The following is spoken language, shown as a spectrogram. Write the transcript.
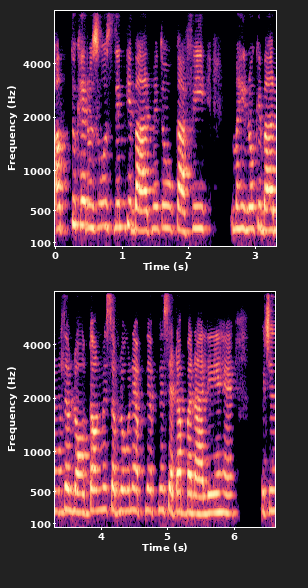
अब तो खैर उस उस दिन के बाद में तो काफ़ी महीनों के बाद मतलब लॉकडाउन में सब लोगों ने अपने अपने सेटअप बना लिए हैं। Which is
